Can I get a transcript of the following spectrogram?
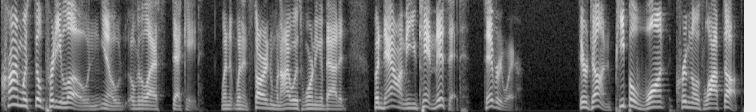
crime was still pretty low and you know over the last decade when when it started and when I was warning about it. But now, I mean, you can't miss it. It's everywhere. They're done. People want criminals locked up.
